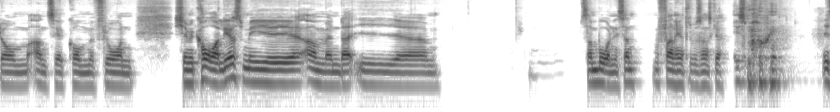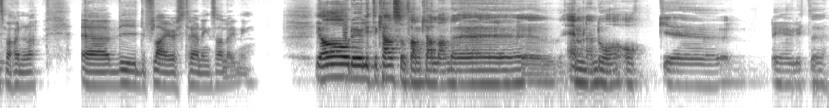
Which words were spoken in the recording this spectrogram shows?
de anser kommer från kemikalier som är använda i Sambonisen. Vad fan heter det på svenska? Ismaskin. Ismaskinerna. Vid Flyers träningsanläggning. Ja, och det är lite cancerframkallande ämnen då och eh, det är ju lite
